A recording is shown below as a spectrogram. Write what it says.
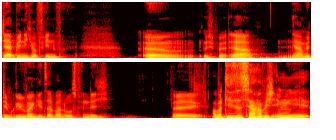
der bin ich auf jeden Fall. Ähm, ich bin, ja, ja, mit dem Glühwein geht's einfach los, finde ich. Aber dieses Jahr habe ich irgendwie,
